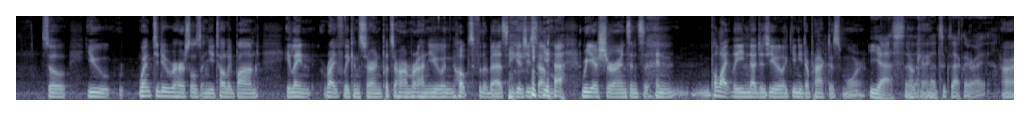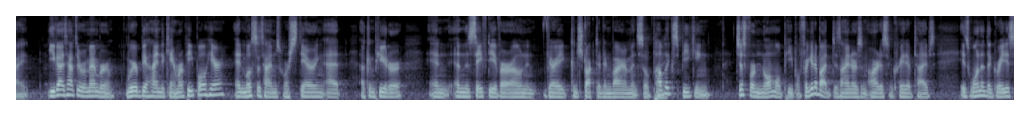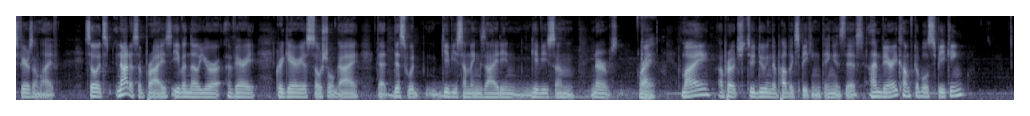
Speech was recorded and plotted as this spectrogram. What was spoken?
So you went to do rehearsals and you totally bombed. Elaine, rightfully concerned, puts her arm around you and hopes for the best and gives you some Yeah. reassurance and, and politely nudges you like you need to practice more. Yes. Okay. That's exactly right. All right. You guys have to remember we're behind the camera people here, and most of the times we're staring at a computer and and the safety of our own very constructed environment. So public speaking, just for normal people, forget about designers and artists and creative types, is one of the greatest fears in life. So it's not a surprise, even though you're a very gregarious social guy, that this would give you some anxiety and give you some nerves. Right. My approach to doing the public speaking thing is this I'm very comfortable speaking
